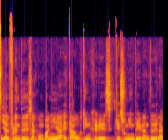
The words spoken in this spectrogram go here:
y al frente de esa compañía está Agustín Jerez, que es un integrante de la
